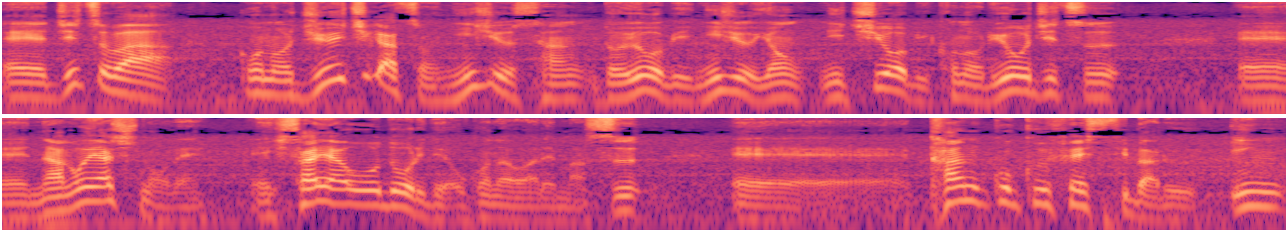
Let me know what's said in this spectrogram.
えー実はこの11月の23土曜日24日曜日この両日、えー名古屋市のね久屋大通りで行われます、えー韓国フェスティバル in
